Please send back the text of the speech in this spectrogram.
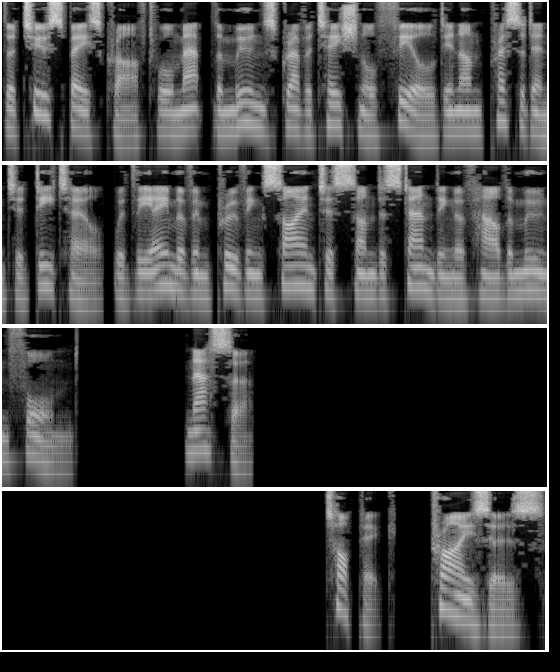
The two spacecraft will map the Moon's gravitational field in unprecedented detail, with the aim of improving scientists' understanding of how the Moon formed. NASA Prizes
